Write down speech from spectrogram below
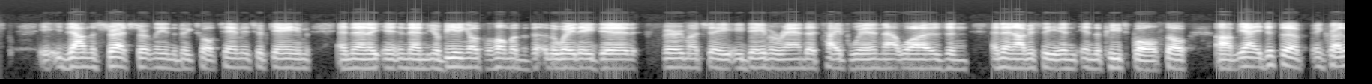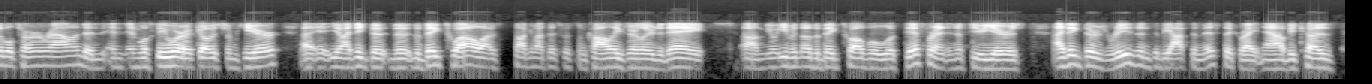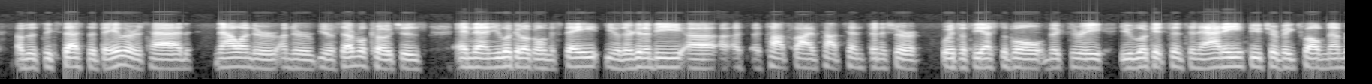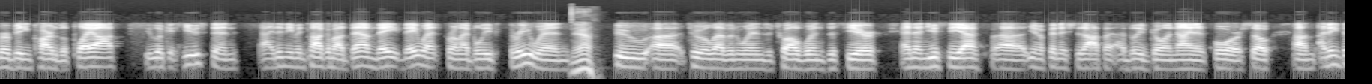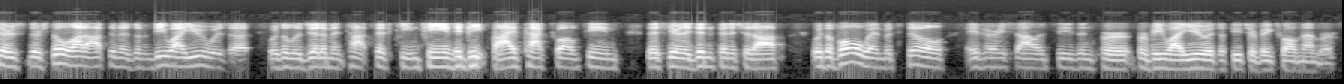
down the stretch, certainly in the Big 12 championship game, and then and then you know beating Oklahoma the, the way they did, very much a, a Dave Aranda type win that was, and and then obviously in in the Peach Bowl. So um, yeah, just an incredible turnaround, and, and, and we'll see where it goes from here. Uh, you know, I think the, the, the Big 12, I was talking about this with some colleagues earlier today. Um, you know, even though the Big 12 will look different in a few years, I think there's reason to be optimistic right now because of the success that Baylor has had now under under you know several coaches. And then you look at Oklahoma State, you know they're going to be a, a, a top five, top ten finisher with a Fiesta Bowl victory. You look at Cincinnati, future Big 12 member, being part of the playoff. You look at Houston. I didn't even talk about them. They they went from I believe three wins yeah. to uh, to 11 wins or 12 wins this year, and then UCF uh, you know finished it off I, believe going nine and four. So um, I think there's there's still a lot of optimism. BYU was a was a legitimate top 15 team. They beat five Pac-12 teams this year. They didn't finish it off with a bowl win, but still a very solid season for for BYU as a future Big 12 member.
